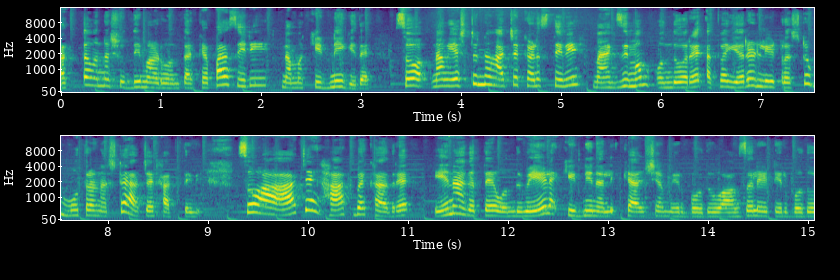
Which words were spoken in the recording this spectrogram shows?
ರಕ್ತವನ್ನು ಶುದ್ಧಿ ಮಾಡುವಂಥ ಕೆಪಾಸಿಟಿ ನಮ್ಮ ಕಿಡ್ನಿಗಿದೆ. ಸೊ ನಾವು ಎಷ್ಟನ್ನು ಆಚೆ ಕಳಿಸ್ತೀವಿ? ಮ್ಯಾಕ್ಸಿಮಮ್ ಒಂದೂವರೆ ಅಥವಾ ಎರಡು ಲೀಟ್ರಷ್ಟು ಮೂತ್ರನಷ್ಟೇ ಆಚೆಗೆ ಹಾಕ್ತೀವಿ. ಸೊ ಆ ಆಚೆಗೆ ಹಾಕಬೇಕಾದ್ರೆ ಏನಾಗುತ್ತೆ? ಒಂದು ವೇಳೆ ಕಿಡ್ನಿನಲ್ಲಿ ಕ್ಯಾಲ್ಶಿಯಂ ಇರ್ಬೋದು, ಆಕ್ಸಲೇಟ್ ಇರ್ಬೋದು,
